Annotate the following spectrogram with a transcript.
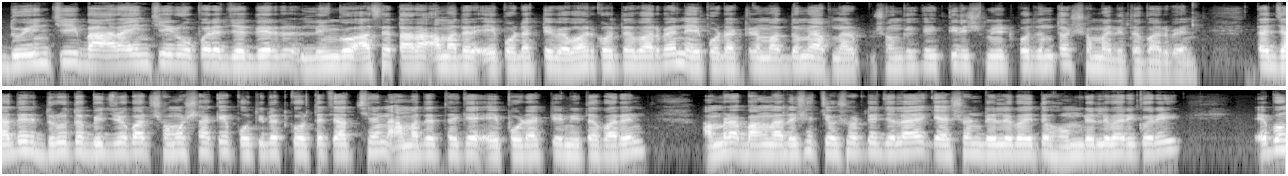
দুই ইঞ্চি বা আড়াই ইঞ্চির উপরে যাদের লিঙ্গ আছে, তারা আমাদের এই প্রোডাক্টটি ব্যবহার করতে পারবেন। এই প্রোডাক্টের মাধ্যমে আপনার সঙ্গীকে তিরিশ মিনিট পর্যন্ত সময় দিতে পারবেন। তাই যাদের দ্রুত বীর্যপাত সমস্যাকে প্রতিরোধ করতে চাচ্ছেন, আমাদের থেকে এই প্রোডাক্টটি নিতে পারেন। আমরা বাংলাদেশের চৌষট্টি জেলায় ক্যাশ অন ডেলিভারিতে হোম ডেলিভারি করি এবং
